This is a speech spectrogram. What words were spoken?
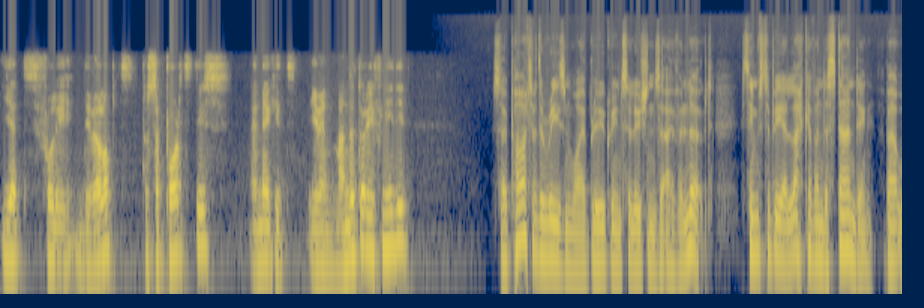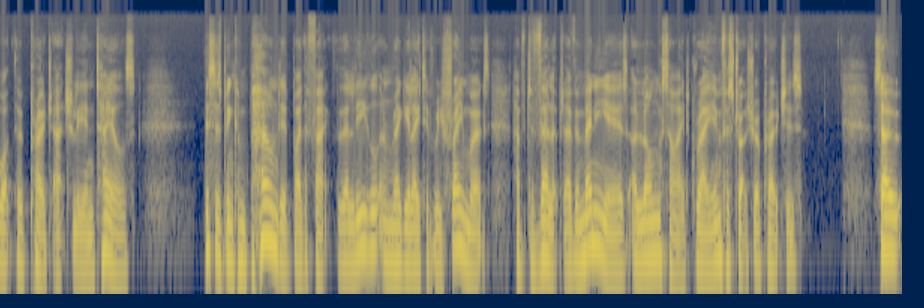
yet fully developed to support this and make it even mandatory if needed. So, part of the reason why blue green solutions are overlooked seems to be a lack of understanding about what the approach actually entails. This has been compounded by the fact that the legal and regulatory frameworks have developed over many years alongside grey infrastructure approaches. So,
